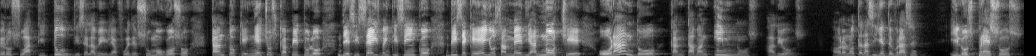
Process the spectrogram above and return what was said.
pero su actitud, dice la Biblia, fue de sumo gozo, tanto que en Hechos capítulo 16, 25 dice que ellos a medianoche orando cantaban himnos a Dios. Ahora note la siguiente frase, y los presos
